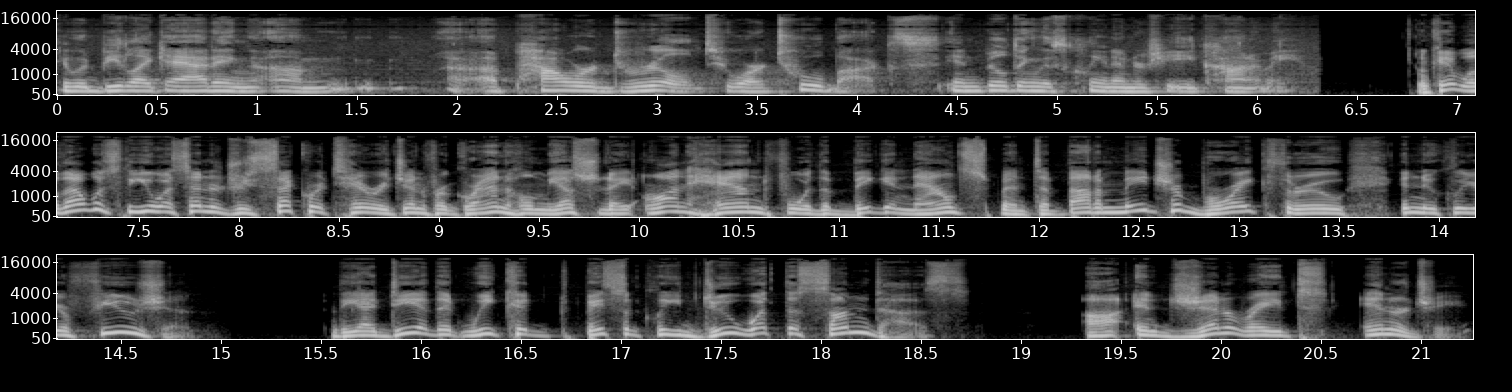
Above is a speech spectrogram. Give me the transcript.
It would be like adding um, a power drill to our toolbox in building this clean energy economy. Okay, well, that was the U.S. Energy Secretary Jennifer Granholm yesterday on hand for the big announcement about a major breakthrough in nuclear fusion. The idea that we could basically do what the sun does uh, and generate energy,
